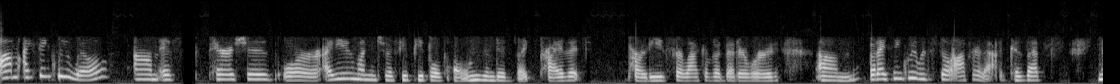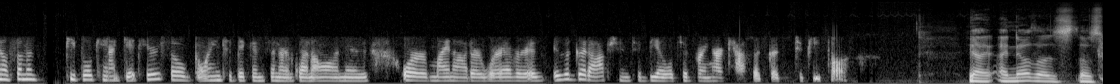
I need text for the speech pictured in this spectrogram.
Um, I think we will. Um, if parishes or I even went into a few people's homes and did like private parties, for lack of a better word. Um, but I think we would still offer that because that's you know some of people can't get here, so going to Dickinson or Glen Ullin or Minot or wherever is, is a good option to be able to bring our Catholic goods to people. Yeah, I know those those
